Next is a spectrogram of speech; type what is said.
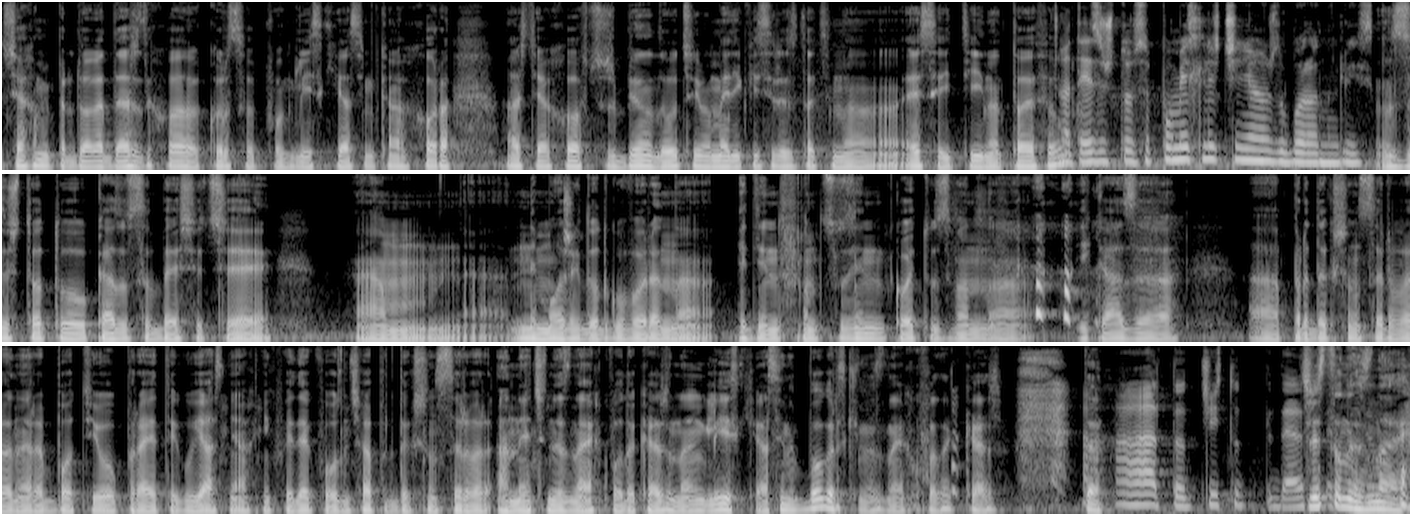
щяха ми предлагат даже да ходя курсове по английски. Аз им казах хора, аз ще ходя в чужбина да уча, имам едикви си резултати на SAT и на TOEFL. А те защо са помислили, че нямаш добър английски? Защото казуса беше, че ам, не можех да отговоря на един французин, който звънна и каза а, production сервера не работил, правите го. Аз нямах никаква идея какво означава production сервер, а не, че не знаех какво да кажа на английски. Аз и на български не знаех какво да кажа. Да. А, то чисто, да. Чисто не знаех.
